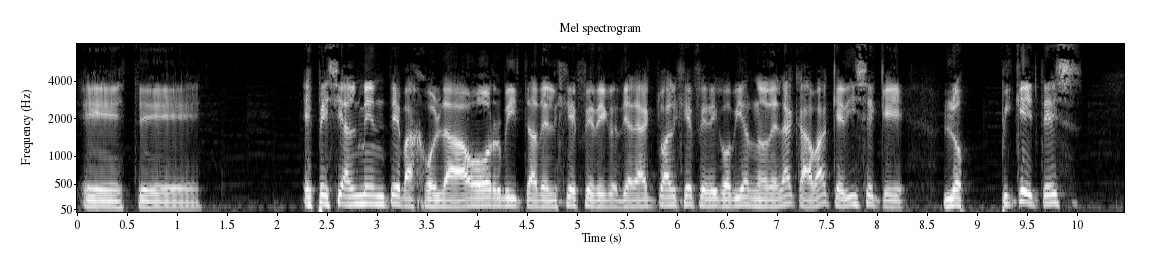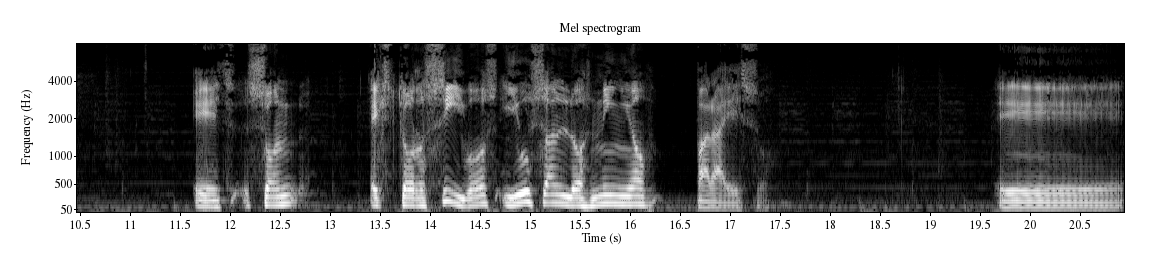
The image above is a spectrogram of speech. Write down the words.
Este, especialmente bajo la órbita del jefe de, actual jefe de gobierno de la Cava, que dice que los piquetes eh, son extorsivos y usan los niños para eso. Eh,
